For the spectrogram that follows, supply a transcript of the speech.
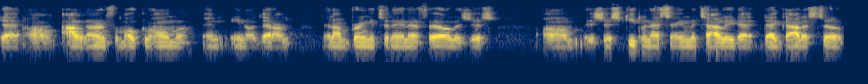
that um, I learned from Oklahoma, and you know that I'm that I'm bringing to the NFL is just um, it's just keeping that same mentality that that got us to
